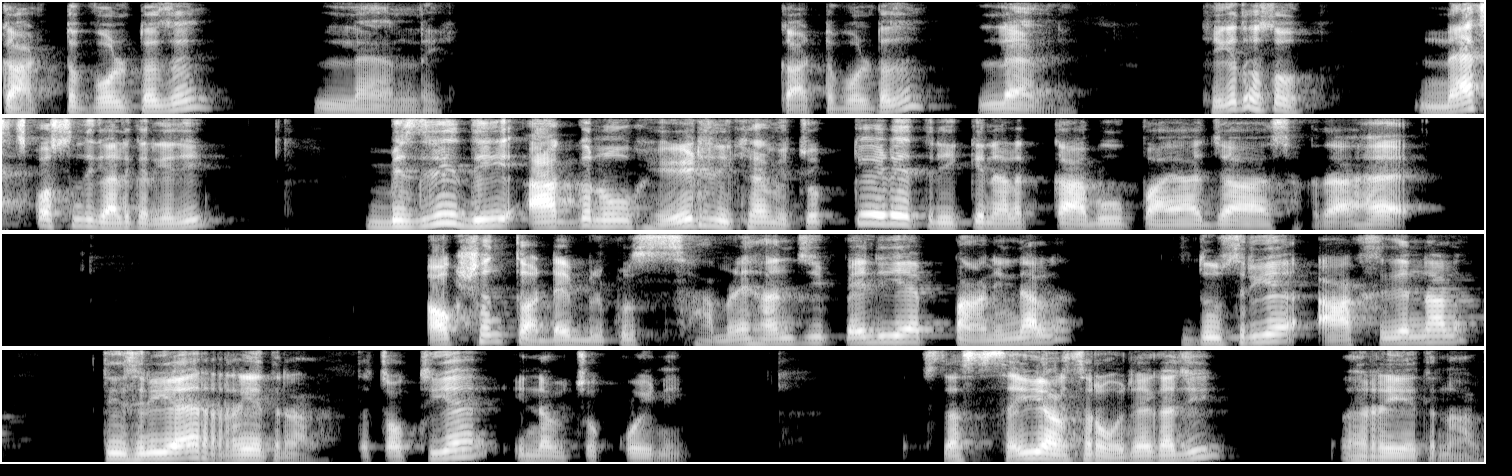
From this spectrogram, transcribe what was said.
ਘੱਟ ਵੋਲਟੇਜ ਲੈਣ ਲਈ। ਘੱਟ ਵੋਲਟੇਜ ਲੈਣ ਲਈ। ਠੀਕ ਹੈ ਦੋਸਤੋ ਨੈਕਸਟ ਕੁਐਸਚਨ ਦੀ ਗੱਲ ਕਰੀਏ ਜੀ। ਬਿਜਲੀ ਦੀ ਅੱਗ ਨੂੰ ਹੇਠ ਲਿਖਿਆਂ ਵਿੱਚੋਂ ਕਿਹੜੇ ਤਰੀਕੇ ਨਾਲ ਕਾਬੂ ਪਾਇਆ ਜਾ ਸਕਦਾ ਹੈ? ਆਪਸ਼ਨ ਤੁਹਾਡੇ ਬਿਲਕੁਲ ਸਾਹਮਣੇ ਹਨ ਜੀ। ਪਹਿਲੀ ਹੈ ਪਾਣੀ ਨਾਲ, ਦੂਸਰੀ ਹੈ ਆਕਸੀਜਨ ਨਾਲ, ਤੀਸਰੀ ਹੈ ਰੇਤ ਨਾਲ। ਤੇ ਚੌਥੀ ਹੈ ਇਹਨਾਂ ਵਿੱਚੋਂ ਕੋਈ ਨਹੀਂ। ਇਸ ਦਾ ਸਹੀ ਆਨਸਰ ਹੋ ਜਾਏਗਾ ਜੀ, ਰੇਤ ਨਾਲ।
